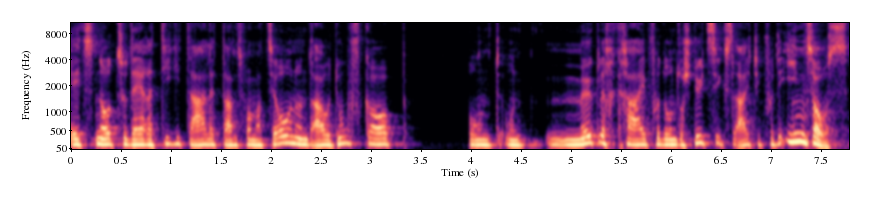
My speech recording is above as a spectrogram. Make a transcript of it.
jetzt noch zu dieser digitalen Transformation und auch die Aufgabe, und, und Möglichkeit von der Unterstützungsleistung von der Insos.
